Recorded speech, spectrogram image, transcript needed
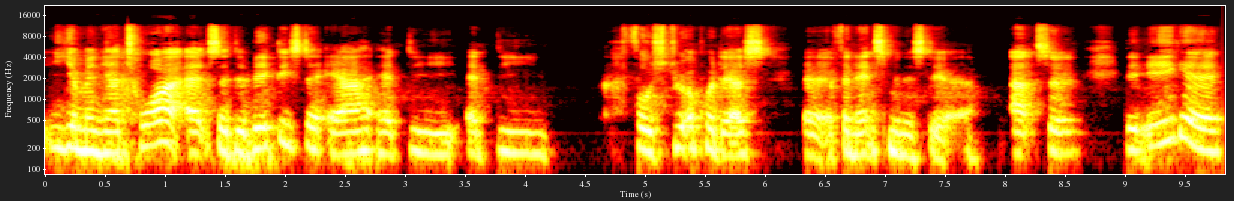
Jamen, jeg tror altså det vigtigste er, at de, at de får styr på deres øh, finansministerier. Altså, det er ikke,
